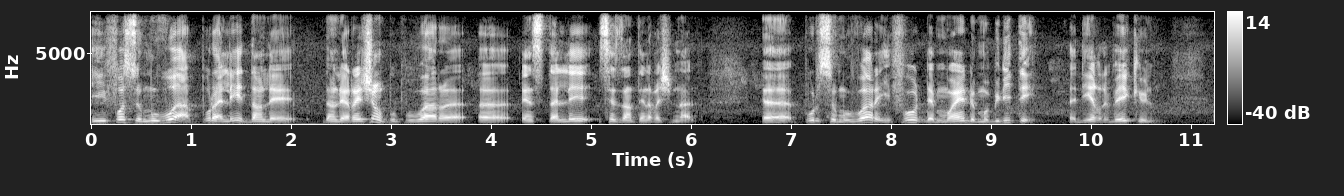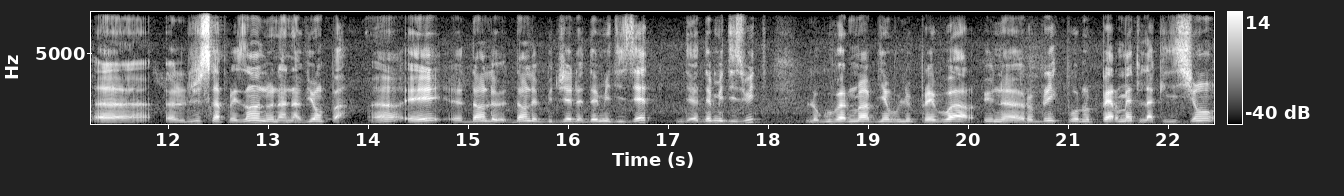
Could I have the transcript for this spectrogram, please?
il faut se mouvoir pour aller dans les, dans les régions pour pouvoir euh, euh, installer ces antennes régionales. Euh, pour se mouvoir, il faut des moyens de mobilité, c'est-à-dire des véhicules. Jusqu'à présent, nous n'en avions pas. Hein. et dans le, dans le budget de 2017, 2018, le gouvernement a bien voulu prévoir une rubrique pour nous permettre l'acquisition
